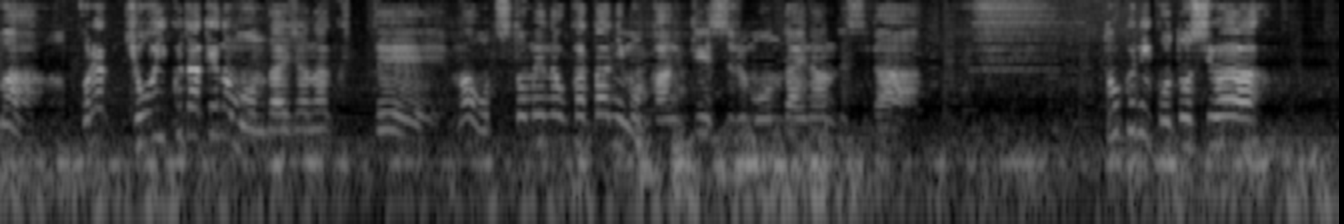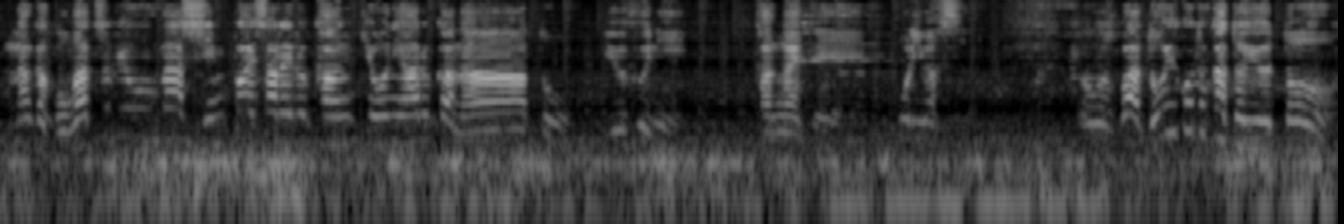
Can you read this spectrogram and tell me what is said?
まあ、これは教育だけの問題じゃなくて、まあ、お勤めの方にも関係する問題なんですが、特に今年は、なんか5月病が心配される環境にあるかなというふうに考えております。まあ、どういうことかというと、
